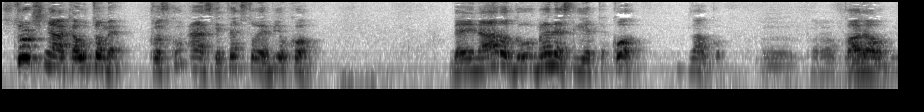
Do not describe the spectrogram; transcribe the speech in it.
stručnjaka u tome, kroz kuranske tekstove, je bio ko? Da je narod mene slijete. Ko? Znao ko? Faraon.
